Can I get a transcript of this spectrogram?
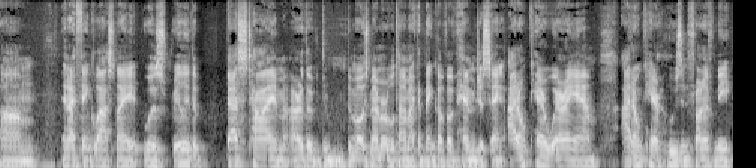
Um, and I think last night was really the best time or the, the, the most memorable time I can think of of him just saying, I don't care where I am. I don't care who's in front of me.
